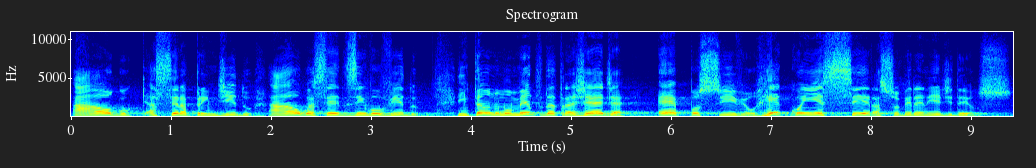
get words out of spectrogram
há algo a ser aprendido, há algo a ser desenvolvido. Então, no momento da tragédia, é possível reconhecer a soberania de Deus.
